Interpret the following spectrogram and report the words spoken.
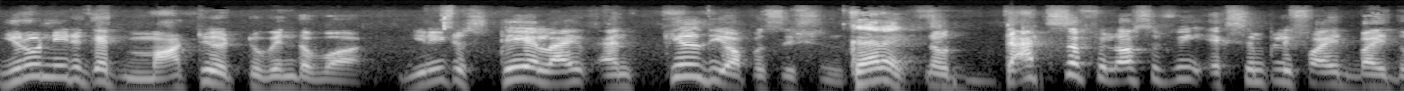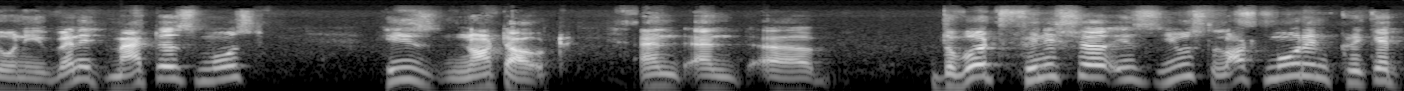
You don't need to get martyred to win the war. You need to stay alive and kill the opposition. Correct. Now, that's the philosophy exemplified by Dhoni. When it matters most, he's not out. And, and uh, the word finisher is used a lot more in cricket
